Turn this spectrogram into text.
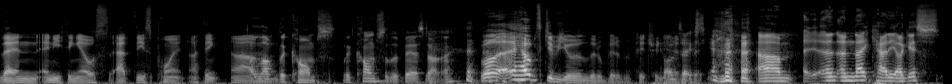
than anything else at this point. I think. Um, I love the comps. The comps are the best, aren't they? Well, it helps give you a little bit of a picture. in your head, I Context. um, and, and Nate Caddy, I guess, f-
